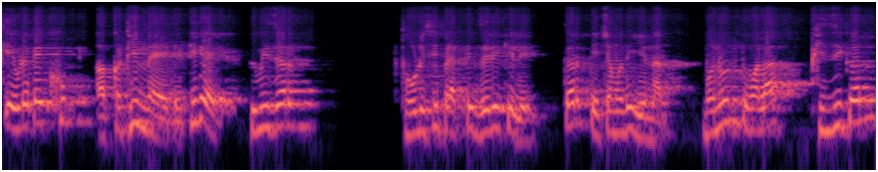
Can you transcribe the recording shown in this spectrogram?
एवढं काही खूप कठीण नाही आहे ते. ठीक आहे? तुम्ही जर थोडीशी प्रॅक्टिस जरी केली तर त्याच्यामध्ये येणार. म्हणून तुम्हाला फिजिकल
